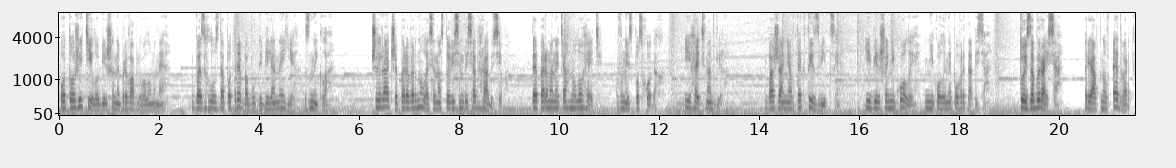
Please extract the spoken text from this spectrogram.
Отож і тіло більше не приваблювало мене. Безглузда потреба бути біля неї зникла. Чи радше перевернулася на 180 градусів. Тепер мене тягнуло геть, вниз по сходах, і геть на двір. Бажання втекти звідси, і більше ніколи, ніколи не повертатися. Той забирайся. Рявкнув Едвард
